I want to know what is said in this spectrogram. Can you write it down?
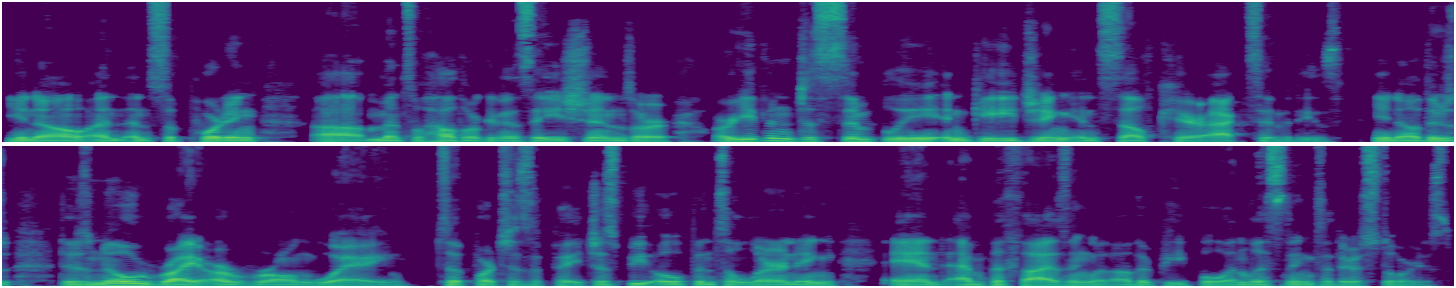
you know, and, and supporting uh, mental health organizations or or even just simply engaging in self-care activities. You know, there's there's no right or wrong way to participate. Just be open to learning and empathizing with other people and listening to their stories.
